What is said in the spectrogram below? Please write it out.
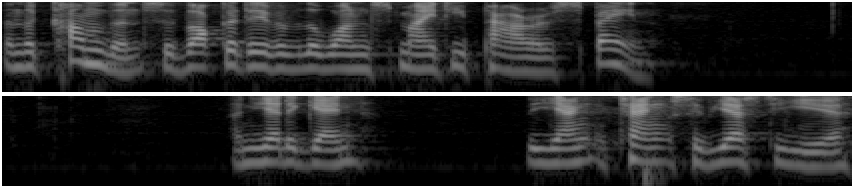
and the convents evocative of the once mighty power of Spain. And yet again, the Yank tanks of yesteryear,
